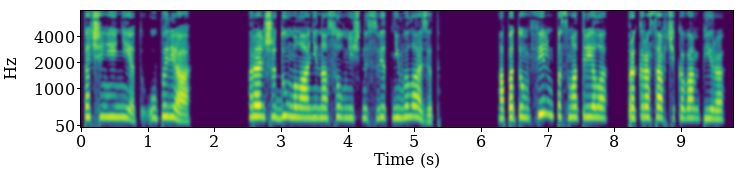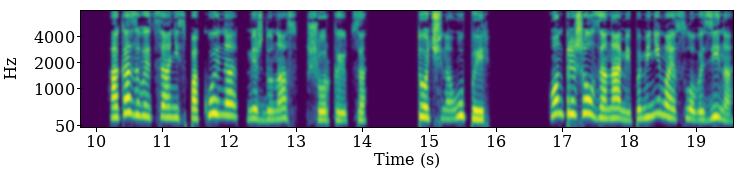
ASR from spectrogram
Точнее нет, упыря. Раньше думала, они на солнечный свет не вылазят. А потом фильм посмотрела про красавчика-вампира. Оказывается, они спокойно между нас шоркаются. Точно, упырь. Он пришел за нами, помяни мое слово, Зина.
